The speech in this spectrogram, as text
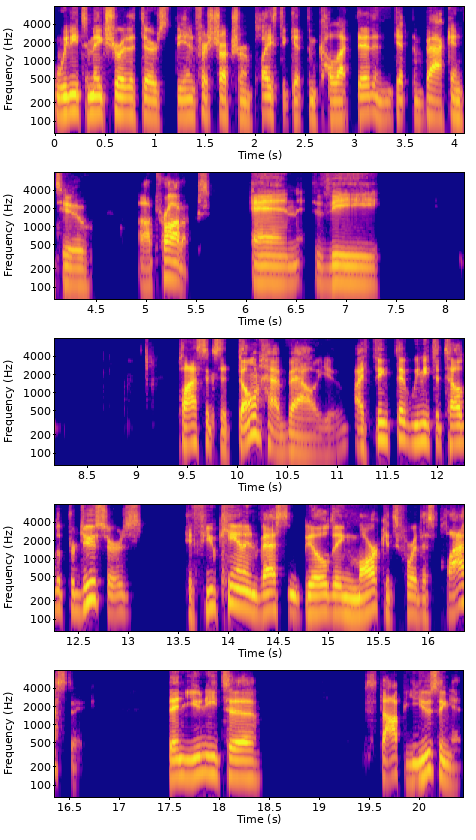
we need to make sure that there's the infrastructure in place to get them collected and get them back into uh, products. And the plastics that don't have value, I think that we need to tell the producers if you can't invest in building markets for this plastic, then you need to stop mm-hmm. using it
